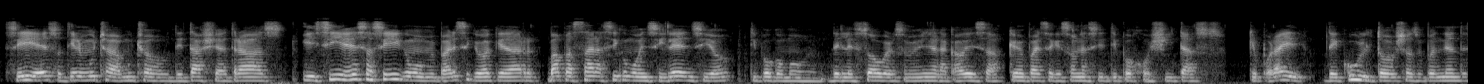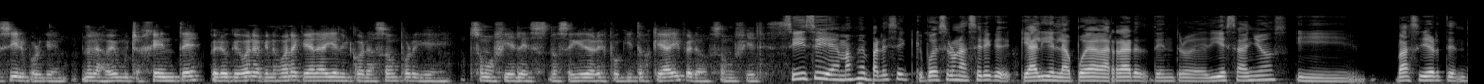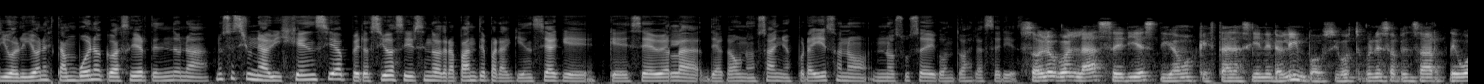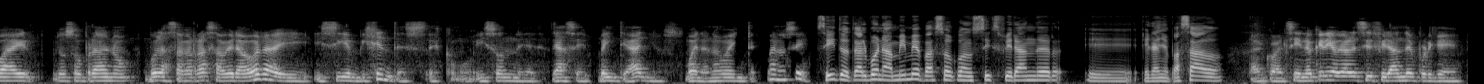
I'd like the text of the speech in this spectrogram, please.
Sí, eso, tiene mucha, mucho detalle atrás. Y sí, es así como me parece que va a quedar, va a pasar así como en silencio, tipo como de Leftover se me viene a la cabeza, que me parece que son así tipo joyitas que por ahí de culto ya se podrían decir porque no las ve mucha gente, pero que bueno, que nos van a quedar ahí en el corazón porque somos fieles, los seguidores poquitos que hay, pero somos fieles. Sí, sí, además me parece que puede ser una serie que, que alguien la pueda agarrar dentro de 10 años y va a seguir, digo, el guion es tan bueno que va a seguir teniendo una, no sé si una vigencia, pero sí va a seguir siendo atrapante para quien sea que, que desee verla de acá a unos años. Por ahí eso no, no sucede con todas las series. Solo con las series, digamos, que están así en el Olimpo. Si vos te pones a pensar The Wire, Los Soprano, vos las agarrás a ver ahora y, y siguen vigentes. Es como, y son de, de, hace 20 años. Bueno, no 20. Bueno, sí. Sí, total. Bueno, a mí me pasó con Six Feet Under eh, el año pasado. Tal cual, sí, no quería hablar de Sid Firander porque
